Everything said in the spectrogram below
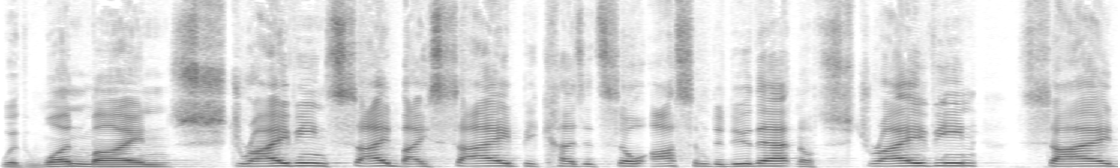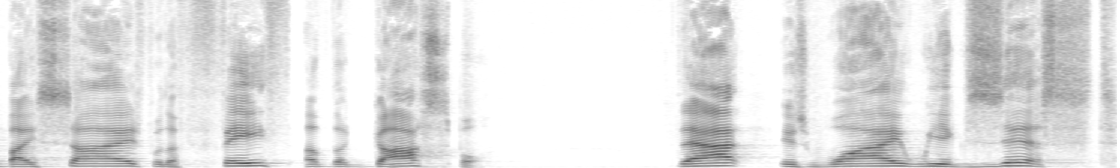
with one mind, striving side by side because it's so awesome to do that. No, striving side by side for the faith of the gospel. That is why we exist.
